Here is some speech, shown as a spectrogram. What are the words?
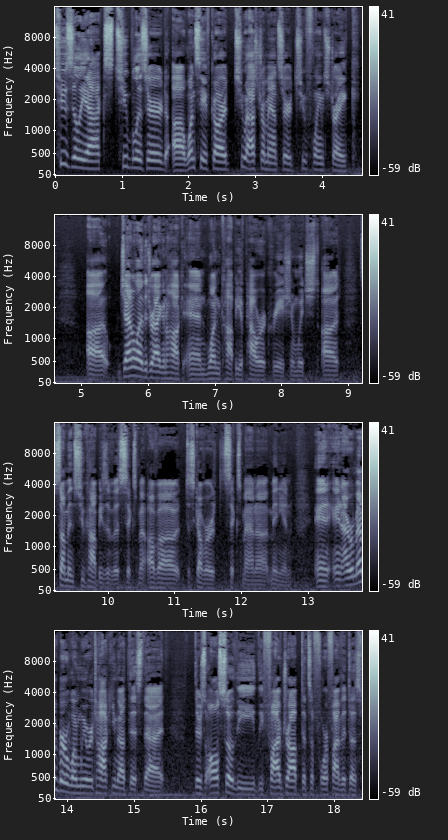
two Ziliax, two Blizzard, uh, one Safeguard, two Astromancer, two Flame Strike, uh, Jan'alai the Dragonhawk, and one copy of Power of Creation, which uh, summons two copies of a six ma- of a discover six mana minion. And and I remember when we were talking about this that there's also the the five drop that's a four five that does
